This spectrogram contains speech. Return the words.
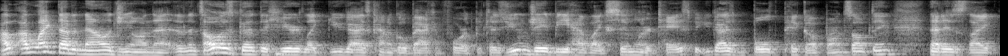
I, I like that analogy on that, and it's always good to hear like you guys kind of go back and forth because you and JB have like similar tastes, but you guys both pick up on something that is like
